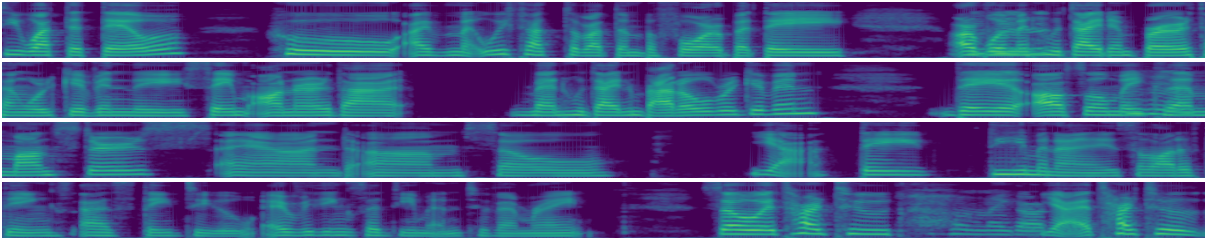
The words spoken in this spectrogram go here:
Cihuateteo, who I've met, we've talked about them before, but they are women Mhm. who died in birth and were given the same honor that men who died in battle were given. They also make Mhm. them monsters, and um, so yeah, they demonize a lot of things as they do. Everything's a demon to them, right? So it's hard to Oh my god. yeah, it's hard to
